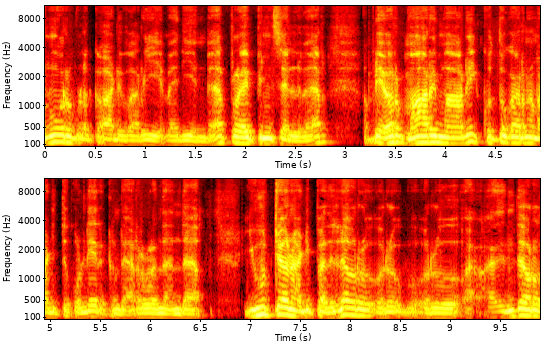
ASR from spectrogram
நூறு விழுக்காடு வரி வரி என்றார் பிறகு பின் செல்வார். அப்படி அவர் மாறி மாறி குத்துக்காரணம் அடித்துக் கொண்டே இருக்கின்றார். அவர் அந்த யூட்டர்ன் அடிப்பதில் ஒரு ஒரு ஒரு எந்த ஒரு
